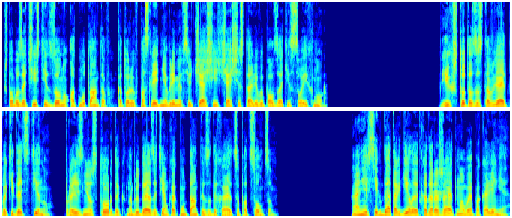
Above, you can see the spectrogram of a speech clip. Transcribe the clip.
чтобы зачистить зону от мутантов, которые в последнее время все чаще и чаще стали выползать из своих нор. «Их что-то заставляет покидать стену», — произнес Тордек, наблюдая за тем, как мутанты задыхаются под солнцем. «Они всегда так делают, когда рожают новое поколение»,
